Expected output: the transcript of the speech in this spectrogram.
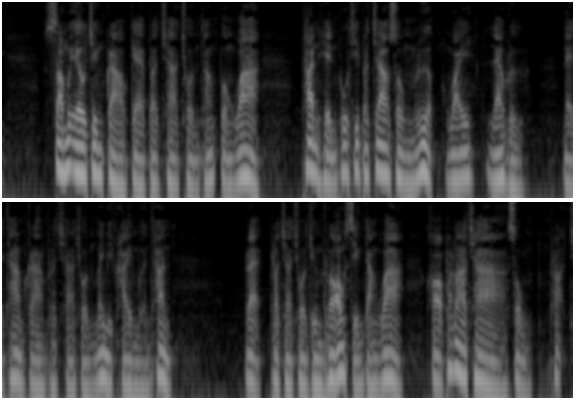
24 ซามูเอลจึงกล่าวแก่ประชาชนทั้งปวงว่า ท่านเห็นผู้ที่พระเจ้าทรงเลือกไว้แล้วหรือ ในท่ามกลางประชาชนไม่มีใครเหมือนท่าน และประชาชนจึงร้องเสียงดังว่า ขอพระราชาทรงพระเจ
